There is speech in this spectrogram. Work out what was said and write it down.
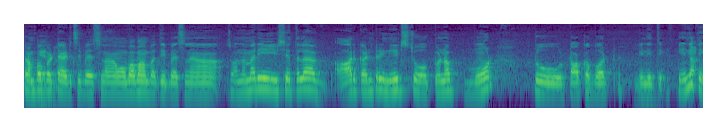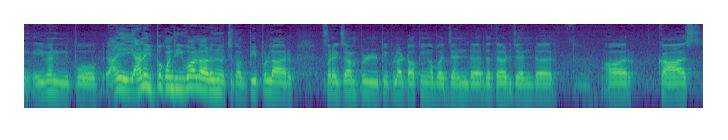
ட்ரம்ப்பை பற்றி அடிச்சு பேசலாம் ஒபாமா பற்றி பேசலாம். ஸோ அந்த மாதிரி விஷயத்தில் our country needs to open up more to talk about anything anything even இப்போ ஆனால் இப்போ கொஞ்சம் இவால்வ் ஆகுதுன்னு வச்சுக்கோ people are for example people are talking about gender the third gender or caste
